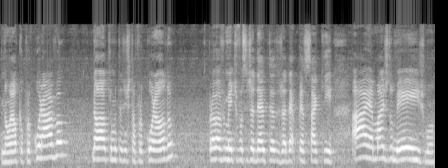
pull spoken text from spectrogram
Não é o que eu procurava, não é o que muita gente está procurando. Provavelmente você já deve, ter, já deve pensar que ah, é mais do mesmo,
